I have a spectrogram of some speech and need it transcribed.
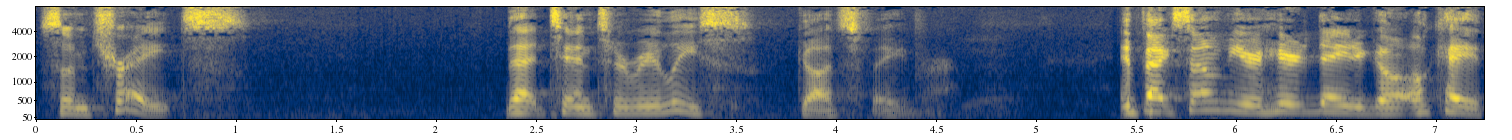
some traits that tend to release God's favor. In fact, some of you are here today and you're going, okay,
